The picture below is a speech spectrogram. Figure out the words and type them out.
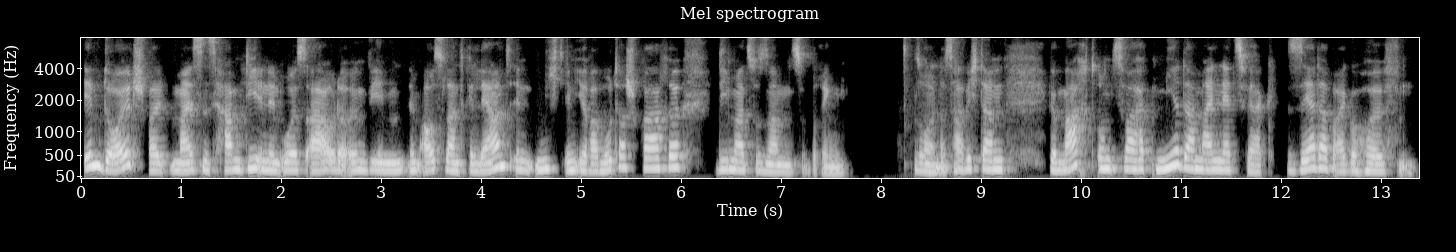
in Deutsch, weil meistens haben die in den USA oder irgendwie im, im Ausland gelernt, in, nicht in ihrer Muttersprache, die mal zusammenzubringen. So, und das habe ich dann gemacht. Und zwar hat mir da mein Netzwerk sehr dabei geholfen,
